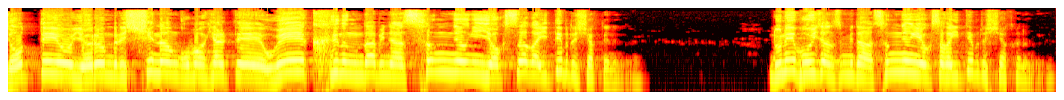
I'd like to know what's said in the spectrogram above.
요때요 여러분들이 신앙 고백할 때 왜 큰 응답이냐 성령의 역사가 이때부터 시작되는 거예요. 눈에 보이지 않습니다. 성령의 역사가 이때부터 시작하는 거예요.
